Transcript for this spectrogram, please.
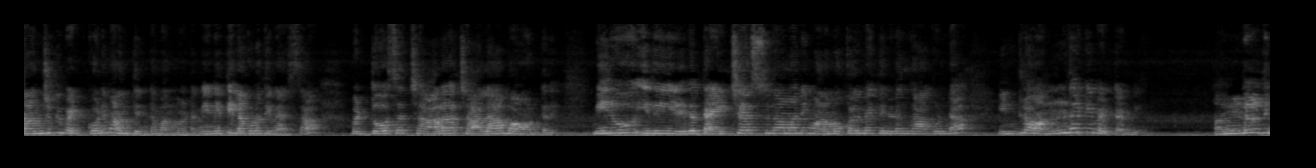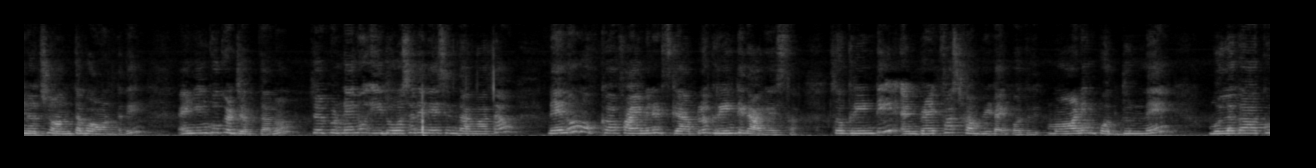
నంజుకి పెట్టుకొని మనం తింటాం అనమాట నేనైతే ఇలా కూడా తినేస్తా. బట్ దోశ చాలా చాలా బాగుంటుంది. మీరు ఇది ఏదో డైట్ చేస్తున్నామని మనం ఒకరిమే తినడం కాకుండా ఇంట్లో అందరికీ పెట్టండి. అందరూ తినచ్చు అంత బాగుంటుంది. అండ్ ఇంకొకటి చెప్తాను. సో ఇప్పుడు నేను ఈ దోశ తినేసిన తర్వాత నేను ఒక ఫైవ్ మినిట్స్ గ్యాప్లో గ్రీన్ టీ తాగేస్తాను so green tea and breakfast complete అయిపోతుంది. మార్నింగ్ పొద్దున్నే ములగాకు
